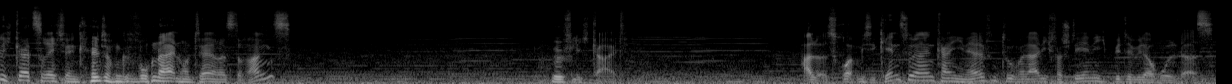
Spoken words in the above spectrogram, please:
Höflichkeit zu rechtfertigen gilt um Gewohnheiten Hotel, Restaurants. Höflichkeit. Hallo, es freut mich, Sie kennenzulernen. Kann ich Ihnen helfen? Tut mir leid, ich verstehe nicht. Bitte wiederhole das.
